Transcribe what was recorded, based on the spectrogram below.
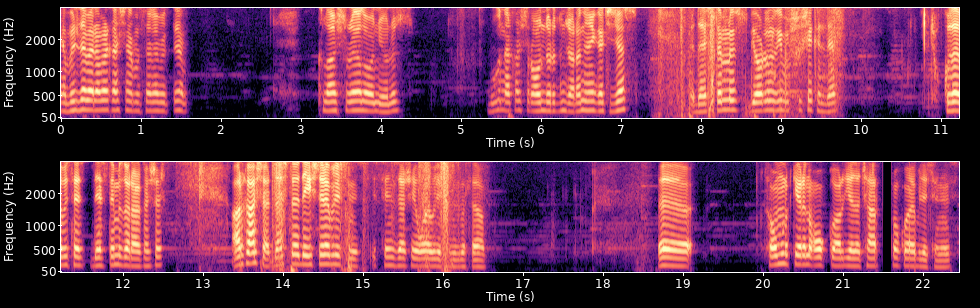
Hepinize merhaba arkadaşlar. Mesela birlikte Clash Royale oynuyoruz. Bugün arkadaşlar 14. aranaya geçeceğiz. Destemiz gördüğünüz gibi şu şekilde. Çok güzel bir destemiz var arkadaşlar. Arkadaşlar desteği değiştirebilirsiniz. İstediğiniz her şeyi koyabilirsiniz mesela. Ee, tomruk yerine oklar ya da çarpma koyabilirsiniz.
